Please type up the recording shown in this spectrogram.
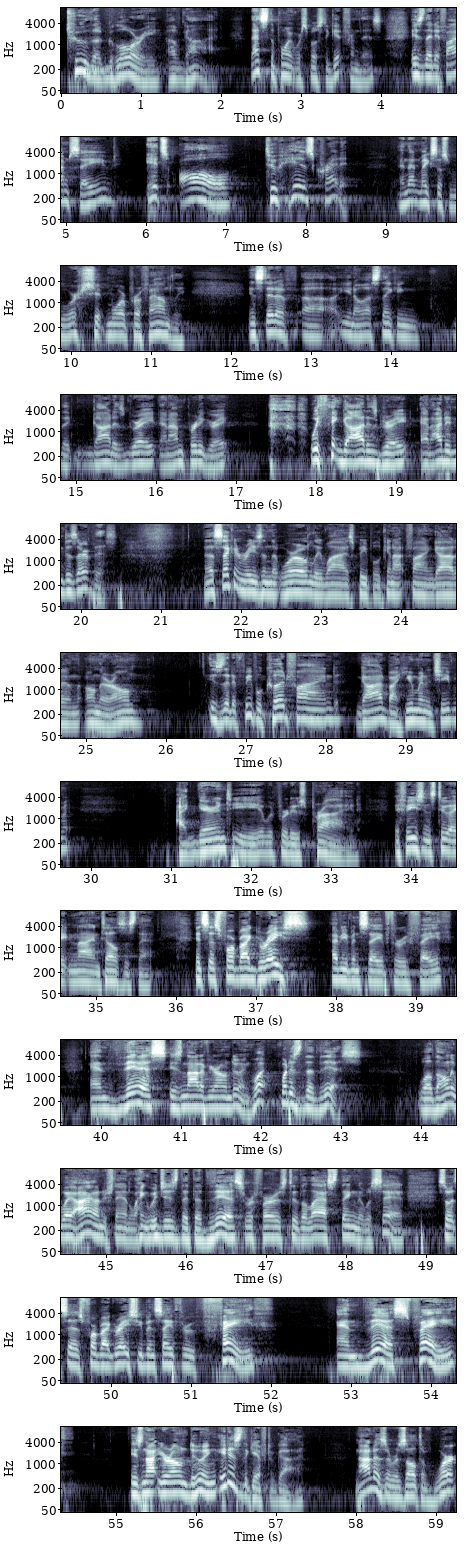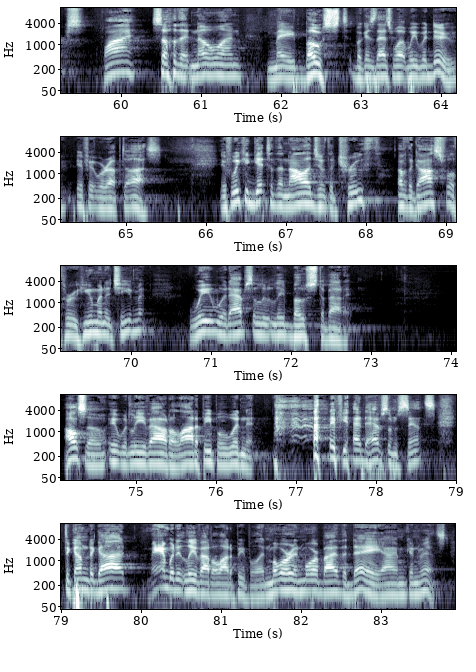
To the glory of God. That's the point we're supposed to get from this, is that if I'm saved, it's all to His credit. And that makes us worship more profoundly. Instead of, uh, you know, us thinking, that God is great and I'm pretty great. we think God is great and I didn't deserve this. Now, the second reason that worldly wise people cannot find God in, on their own is that if people could find God by human achievement, I guarantee it would produce pride. Ephesians 2 8 and 9 tells us that. It says, For by grace have you been saved through faith, and this is not of your own doing. What, what is the this? Well, the only way I understand language is that the this refers to the last thing that was said. So it says, For by grace you've been saved through faith, and this faith is not your own doing, it is the gift of God, not as a result of works. Why? So that no one may boast, because that's what we would do if it were up to us. If we could get to the knowledge of the truth of the gospel through human achievement, we would absolutely boast about it. Also, it would leave out a lot of people, wouldn't it? if you had to have some sense to come to God, man, would it leave out a lot of people. And more and more by the day, I am convinced.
